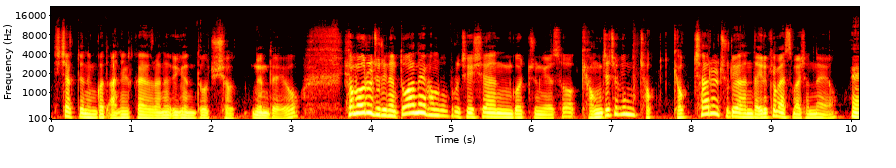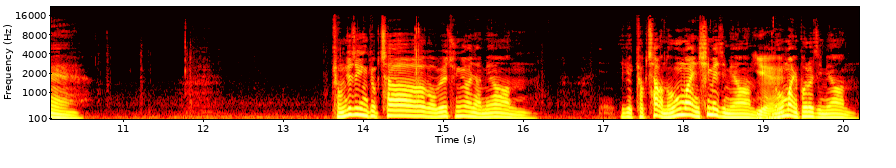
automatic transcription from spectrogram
시작되는 것 아닐까요라는 의견도 주셨는데요. 혐오를 줄이는 또 하나의 방법으로 제시한 것 중에서 경제적인 적, 격차를 줄여야 한다 이렇게 말씀하셨네요. 예. 경제적인 격차가 왜 중요하냐면 이게 격차가 너무 많이 심해지면 예. 너무 많이 벌어지면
